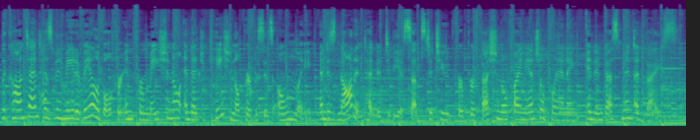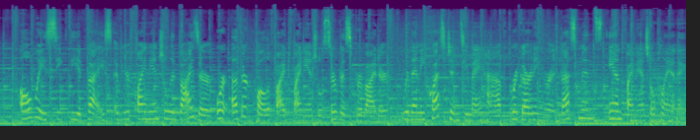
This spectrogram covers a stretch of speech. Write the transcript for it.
The content has been made available for informational and educational purposes only and is not intended to be a substitute for professional financial planning and investment advice. Always seek the advice of your financial advisor or other qualified financial service provider with any questions you may have regarding your investments and financial planning.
